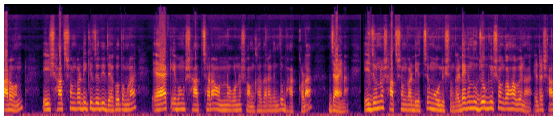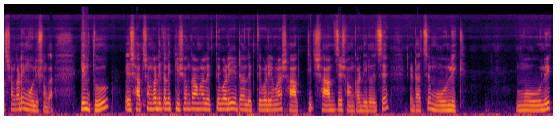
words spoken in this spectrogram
কারণ এই সাত সংখ্যাটিকে যদি দেখো তোমরা, এক এবং সাত ছাড়া অন্য কোনো সংখ্যা দ্বারা কিন্তু ভাগ করা যায় না। এই জন্য সাত সংখ্যাটি হচ্ছে মৌলিক সংখ্যা। এটা কিন্তু যৌগিক সংখ্যা হবে না, এটা সাত সংখ্যাটাই মৌলিক সংখ্যা। কিন্তু এই সাত সংখ্যাটি তাহলে কি সংখ্যা আমরা লিখতে পারি? এটা লিখতে পারি আমরা সাতটি, সাত যে সংখ্যাটি রয়েছে, এটা হচ্ছে মৌলিক মৌলিক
